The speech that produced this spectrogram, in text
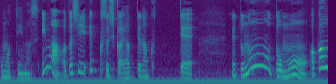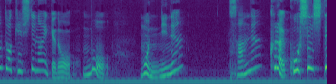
思っています。今私 X しかやってなくってえっとノートもアカウントは消してないけどもうもう2年？3年くらい更新して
